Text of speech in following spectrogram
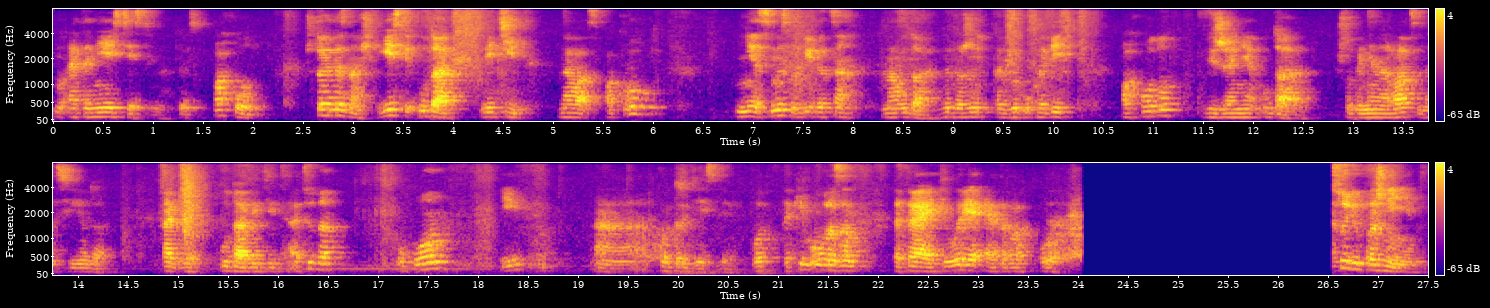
ну, это неестественно, то есть по ходу. Что это значит? Если удар летит на вас по кругу, нет смысла двигаться на удар. Вы должны как бы уходить по ходу движения удара, чтобы не нарваться на сильный удар. Также удар летит отсюда, уклон и а, контрдействие. Вот таким образом такая теория этого урока. Суть упражнения.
